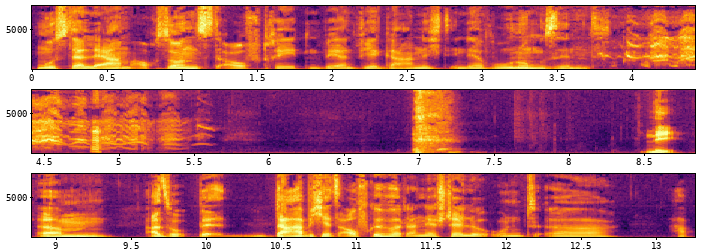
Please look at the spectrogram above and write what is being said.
muss der Lärm auch sonst auftreten, während wir gar nicht in der Wohnung sind. Nee, ähm, also äh, da habe ich jetzt aufgehört an der Stelle und äh, habe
